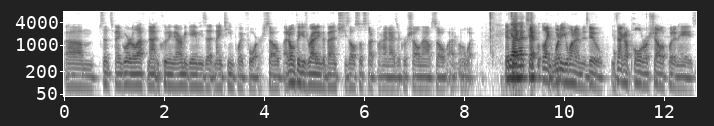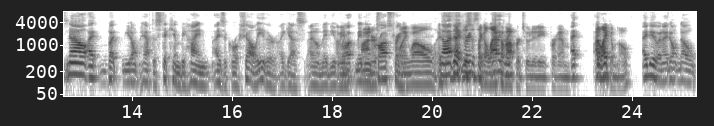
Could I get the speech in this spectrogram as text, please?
Um, since Van Gorder left, not including the Army game, he's at 19.4. So I don't think he's riding the bench. He's also stuck behind Isaac Rochell now, so I don't know what. It's Yeah, like, like, what do you want him to do? He's not going to pull Rochell to put in Hayes. No, I. But you don't have to stick him behind Isaac Rochell either. I guess I don't know. Maybe you I mean, cro- maybe you cross train. well. It's, No, I- I there's agree. just like a lack of opportunity for him. I, I, like him though. I do, and I don't know.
